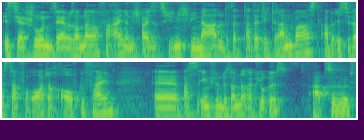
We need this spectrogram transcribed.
ist ja schon ein sehr besonderer Verein und ich weiß jetzt natürlich nicht, wie nah du tatsächlich dran warst, aber ist dir das da vor Ort auch aufgefallen, äh, was es eben für ein besonderer Club ist? Absolut.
